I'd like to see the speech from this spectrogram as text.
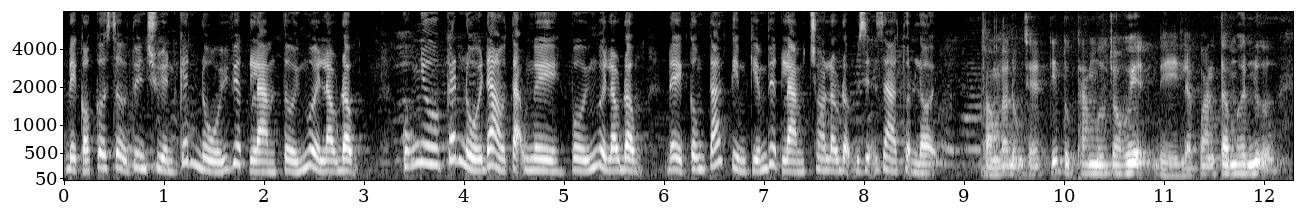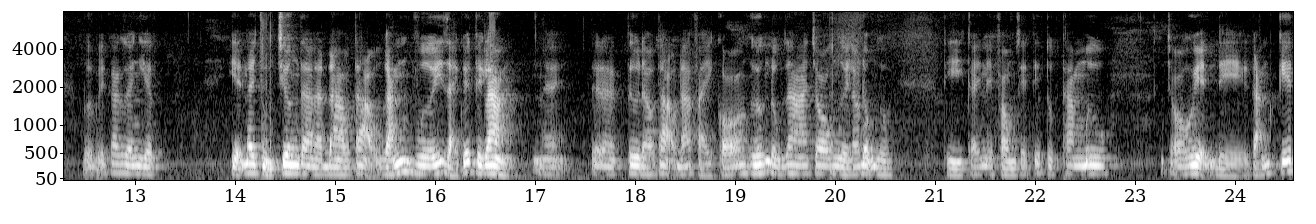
để có cơ sở tuyên truyền kết nối việc làm tới người lao động cũng như kết nối đào tạo nghề với người lao động để công tác tìm kiếm việc làm cho lao động diễn ra thuận lợi. Phòng lao động sẽ tiếp tục tham mưu cho huyện để là quan tâm hơn nữa đối với các doanh nghiệp. Hiện nay chủ trương ta là đào tạo gắn với giải quyết việc làm. Đấy. Tức là từ đào tạo đã phải có hướng đầu ra cho người lao động rồi. Thì cái này phòng sẽ tiếp tục tham mưu cho huyện để gắn kết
